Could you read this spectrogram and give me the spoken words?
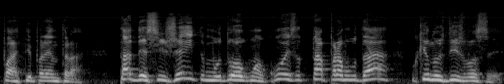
partir para entrar. Está desse jeito? Mudou alguma coisa? Está para mudar? O que nos diz você?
